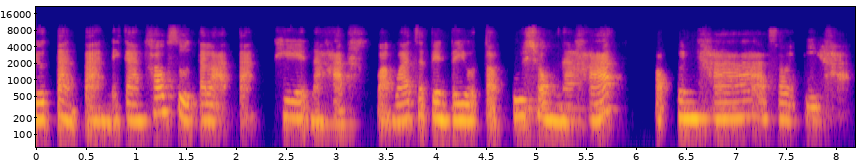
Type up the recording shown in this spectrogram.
ยุทธ์ต่างๆ ในการเข้าสู่ตลาดต่างประเทศนะคะ หวังว่าจะเป็นประโยชน์ต่อผู้ชมนะคะ ขอบคุณค่ะ สวัสดีค่ะ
